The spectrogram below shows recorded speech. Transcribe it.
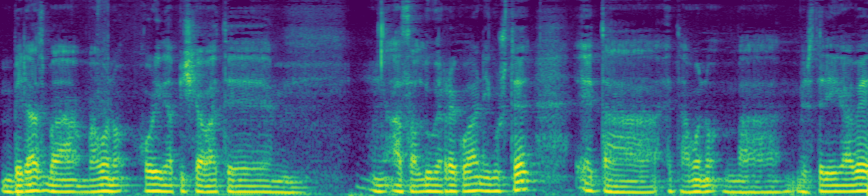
Beraz, ba, ba, bueno, hori da pixka bat e, azaldu berrekoa nik uste, eta, eta bueno, ba, besterik gabe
